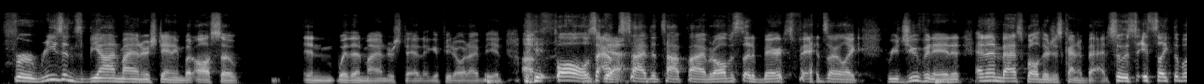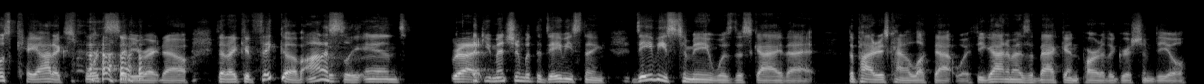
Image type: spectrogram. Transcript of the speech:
for reasons beyond my understanding, but also in within my understanding, if you know what I mean, uh, falls yeah. outside the top five, and all of a sudden Bears fans are like rejuvenated, and then basketball they're just kind of bad. So it's it's like the most chaotic sports city right now that I could think of, honestly. And Right. like you mentioned with the Davies thing, Davies to me was this guy that the Padres kind of lucked out with. You got him as a back end part of the Grisham deal,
